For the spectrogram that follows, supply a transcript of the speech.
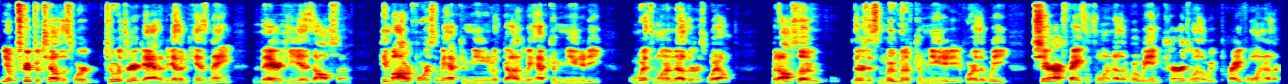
You know, scripture tells us where two or three are gathered together in his name, there he is also. He modeled for us that we have communion with God as we have community with one another as well. But also, there's this movement of community to where that we share our faith with one another, where we encourage one another, we pray for one another,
